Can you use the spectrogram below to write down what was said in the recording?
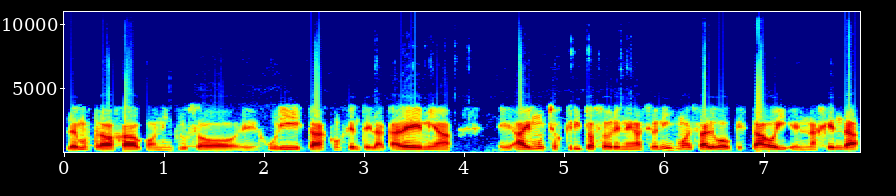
Lo hemos trabajado con incluso eh, juristas, con gente de la academia. Eh, hay muchos escritos sobre negacionismo. Es algo que está hoy en la agenda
